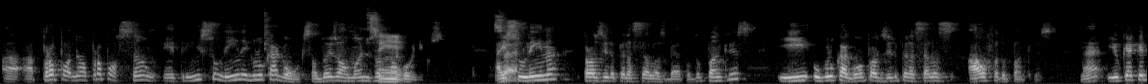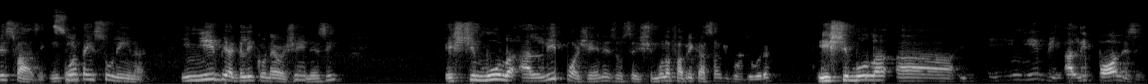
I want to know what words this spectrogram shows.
a, a, propor, não, a proporção entre insulina e glucagon, que são dois hormônios Sim. antagônicos. A certo. insulina produzida pelas células beta do pâncreas e o glucagon produzido pelas células alfa do pâncreas. Né? E o que é que eles fazem? Enquanto Sim. a insulina inibe a gliconeogênese, estimula a lipogênese, ou seja, estimula a fabricação de gordura, e estimula a inibe a lipólise,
